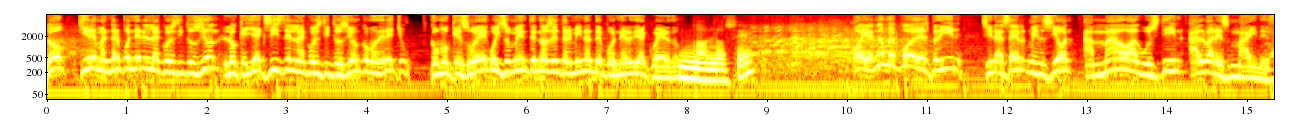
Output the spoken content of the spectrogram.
Luego quiere mandar poner en la constitución lo que ya existe en la constitución como derecho. Como que su ego y su mente no se terminan de poner de acuerdo. No lo sé. Oiga, no me puedo despedir sin hacer mención a Mao Agustín Álvarez Maínez.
